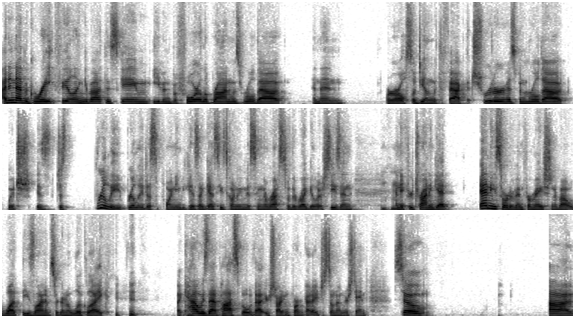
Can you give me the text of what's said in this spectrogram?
I didn't have a great feeling about this game even before LeBron was ruled out. And then we're also dealing with the fact that Schroeder has been ruled out, which is just really, really disappointing because I guess he's going to be missing the rest of the regular season. Mm-hmm. And if you're trying to get any sort of information about what these lineups are going to look like, like how is that possible without your starting point guard? I just don't understand. So uh,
